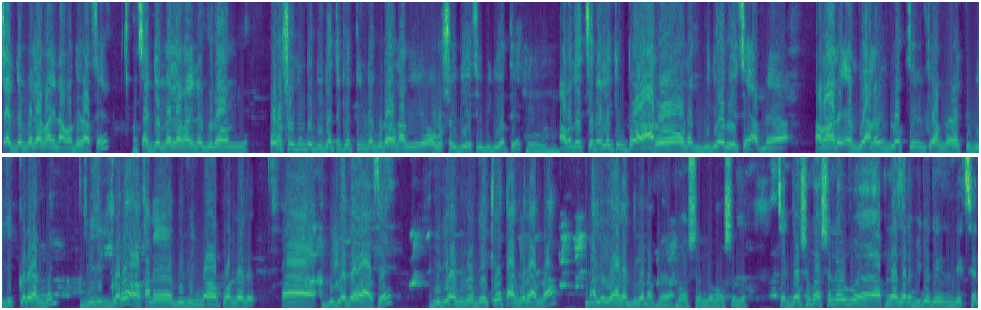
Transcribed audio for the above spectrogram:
চারটে মেলা মাইন আমাদের আছে। চারটে মেলা মাইনের গুড়াউন অবশ্যই কিন্তু দুইটা থেকে তিনটা গুড়াউন আমি অবশ্যই দিয়েছি ভিডিওতে। আমাদের চ্যানেলে কিন্তু আরও অনেক ভিডিও রয়েছে। আপনি আমার এমডি আলামিন ব্লগ চ্যানেলটি আপনারা একটু ভিজিট করে রাখবেন। ভিজিট করে ওখানে বিভিন্ন পণ্যের ভিডিও দেওয়া আছে। ভিডিও গুলো দেখে তারপরে আমরা মালের অর্ডার দিবেন আপনারা। মাশাল্লাহ যাক দর্শক আসলে আপনারা যারা ভিডিও দেখছেন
